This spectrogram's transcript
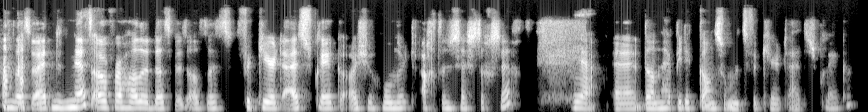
Omdat wij het net over hadden dat we het altijd verkeerd uitspreken als je 168 zegt. ja. Eh, dan heb je de kans om het verkeerd uit te spreken.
